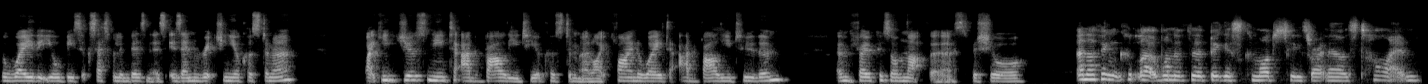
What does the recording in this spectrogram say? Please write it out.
the way that you'll be successful in business is enriching your customer. Like you just need to add value to your customer like find a way to add value to them and focus on that first for sure and I think like one of the biggest commodities right now is time.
